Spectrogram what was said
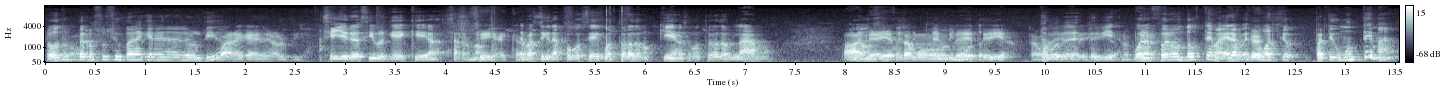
los otros No. perros sucios van a quedar en el olvido. Van a caer en el olvido. Sí, yo creo que sí, porque hay que avanzar, ¿no? Sí, hay que Y Aparte avanzar. que tampoco sé cuánto rato nos queda, no sé cuánto rato hablamos. Ah, No, mira, ya 53 estamos de despedida. Estamos de despedida. Nos Bueno, fueron dos temas. Era, esto partió, partió como un tema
